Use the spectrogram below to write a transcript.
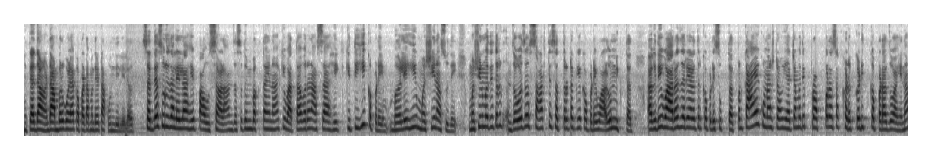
त्या डा डांबर गोळ्या कपाटामध्ये टाकून दिलेल्या सध्या सुरू झालेला आहे पावसाळा. जसं तुम्ही बघताय ना की वातावरण असं आहे की कितीही कपडे भलेही मशीन असू दे मशीनमध्ये तर जवळजवळ साठ ते सत्तर टक्के कपडे वाळून निघतात. अगदी वारं जरी आलं तर कपडे सुकतात. पण काय आहे कुणास ठाऊक याच्यामध्ये प्रॉपर असा खडखडीत कपडा जो आहे ना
